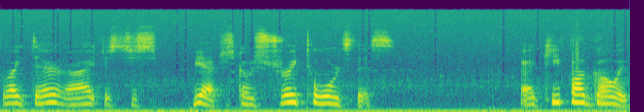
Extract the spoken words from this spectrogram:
Right there, alright, just, just, yeah, just go straight towards this. And keep on going.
